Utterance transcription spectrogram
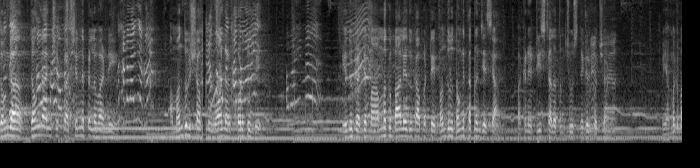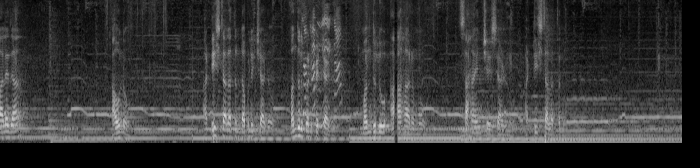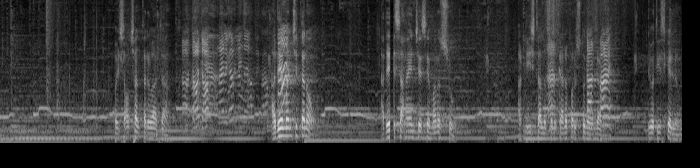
దొంగ దొంగ అని చెప్పి ఆ చిన్న పిల్లవాడిని ఆ మందుల షాప్ ఓనర్ కొడుతుంది. ఎందుకంటే మా అమ్మకు బాగాలేదు కాబట్టి మందులు దొంగతనం చేశా. పక్కనే టీ స్టాల్ అతను చూసి దగ్గరికి వచ్చాడు. మీ అమ్మకు బాగాలేదా అవును. ఆ టీ స్టాల్ అతను డబ్బులు ఇచ్చాడు. మందులు కొనిపెట్టాడు. మందులు ఆహారము సహాయం చేశాడు ఆ టీ స్టాల్ అతను. ముప్పై సంవత్సరాల తర్వాత. అదే మంచితనం. అదే సహాయం చేసే మనస్సు. ఆ టీ స్టాల్ అతను కనపరుస్తూనే ఉంటాడు ఇదిగో తీసుకెళ్ళు.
